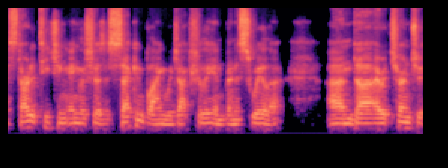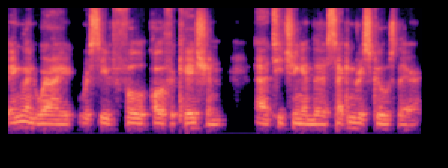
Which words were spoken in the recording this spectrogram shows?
I started teaching English as a second language actually in Venezuela. And uh, I returned to England where I received full qualification uh, teaching in the secondary schools there,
